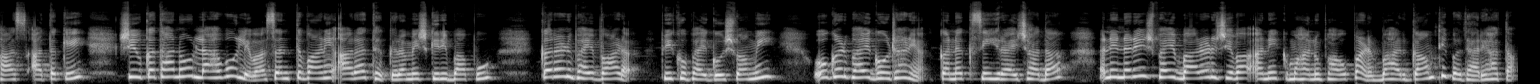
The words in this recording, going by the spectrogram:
ખાસ આ તકે શિવકથાનો લહાવો લેવા સંતવાણી આરાધક રમેશગીરી બાપુ કરણભાઈ વાડા, ભીખુભાઈ ગોસ્વામી ઓગળભાઈ ગોઢાણિયા, કનકસિંહ રાયછાદા અને નરેશભાઈ બારડ જેવા અનેક મહાનુભાવો પણ બહાર ગામથી પધાર્યા હતા.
